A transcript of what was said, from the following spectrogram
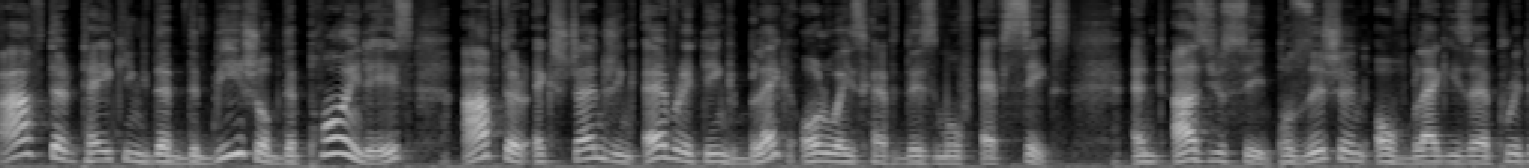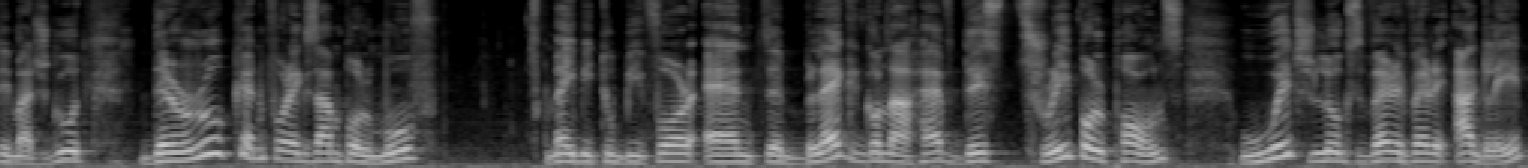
after taking the, the bishop, the point is, after exchanging everything, black always have this move f6. And as you see, position of black is uh, pretty much good. The rook can, for example, move maybe to b4 and black gonna have this triple pawns which looks very very ugly.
